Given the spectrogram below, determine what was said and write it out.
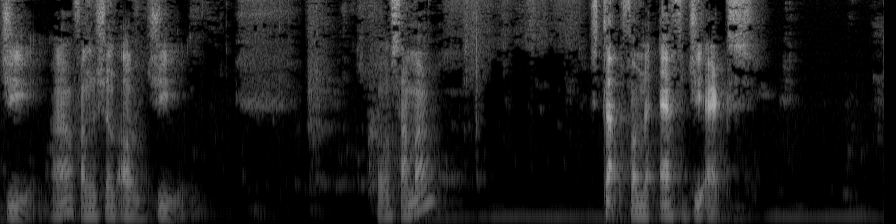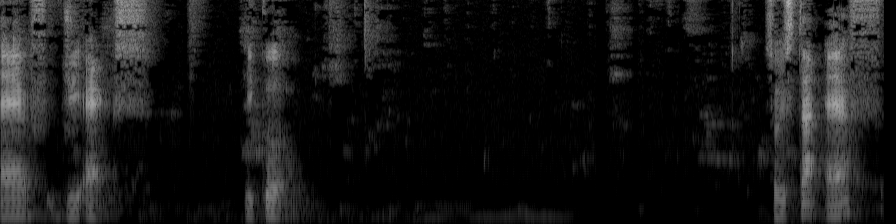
g uh, function of g. So sama. Start from the f gx f gx equal. So start f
